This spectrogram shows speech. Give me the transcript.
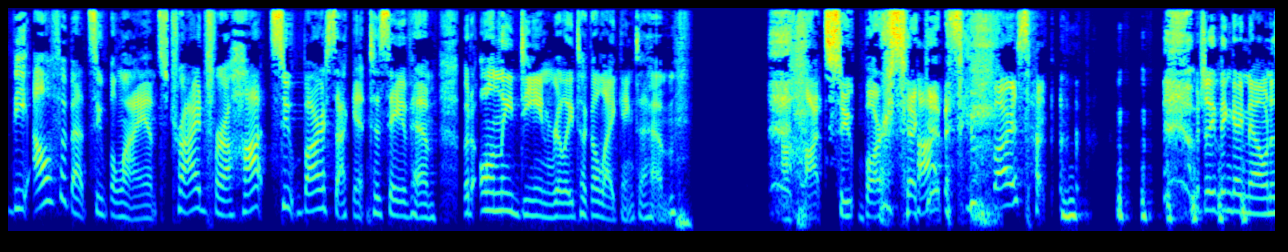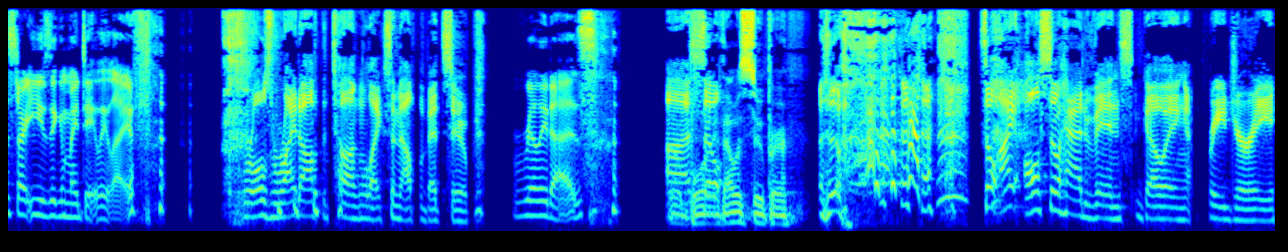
The Alphabet Soup Alliance tried for a hot soup bar second to save him, but only Dean really took a liking to him. A hot soup bar second? Hot soup bar second. Which I think I now want to start using in my daily life. Rolls right off the tongue like some alphabet soup. Really does. Uh, oh boy, so, that was super. so I also had Vince going pre-jury.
